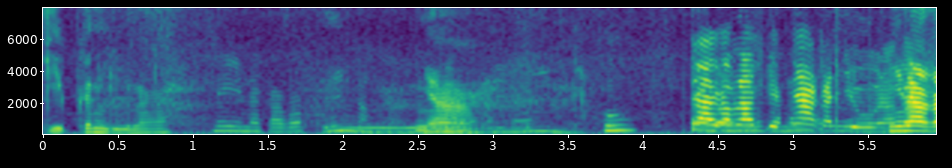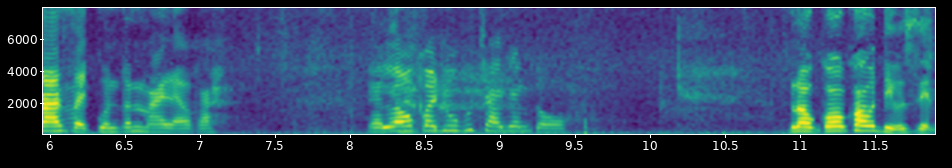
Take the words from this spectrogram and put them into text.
เก็บกันอยู่นะคะ นี่นะคะก็คือหญ้าผู้ชายกำลังเก็บหญ้ากันอยู่นี่นะนะคะใส่กุนต้นไม้แล้วค่ะ เดี๋ยวเราไปดูผู้ชายกันต่อ เราก็เข้าแถวเสร็จ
